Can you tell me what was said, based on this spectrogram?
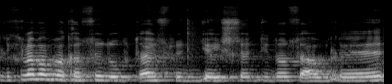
Reklama magazynów najsłynniejsze dinozaury.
